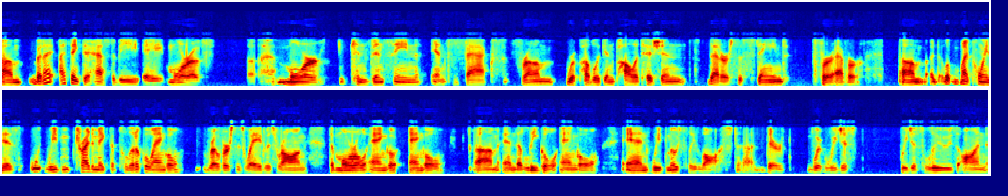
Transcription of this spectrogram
Um, but I, I think there has to be a more of uh, more convincing and facts from Republican politicians that are sustained forever. Um, my point is, we've tried to make the political angle Roe versus Wade was wrong, the moral angle, angle um, and the legal angle, and we've mostly lost. Uh, there, we, we just we just lose on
